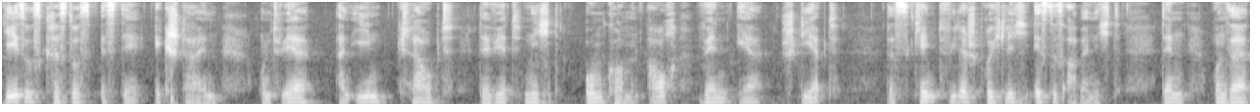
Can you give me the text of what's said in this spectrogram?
Jesus Christus ist der Eckstein und wer an ihn glaubt, der wird nicht umkommen, auch wenn er stirbt. Das klingt widersprüchlich, ist es aber nicht. Denn unser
